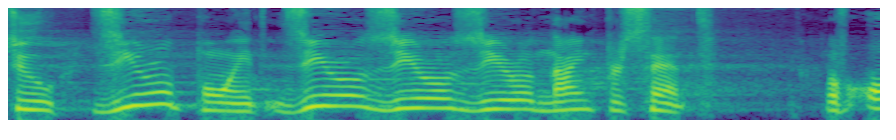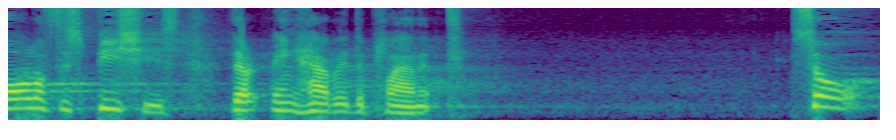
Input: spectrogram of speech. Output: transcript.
to 0.0009% of all of the species that inhabit the planet. So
